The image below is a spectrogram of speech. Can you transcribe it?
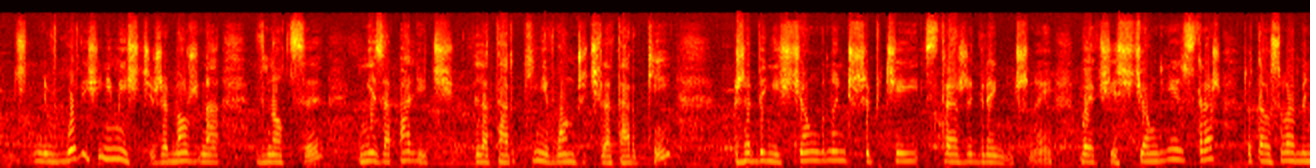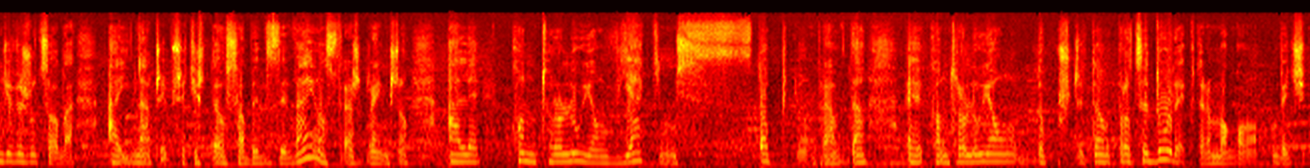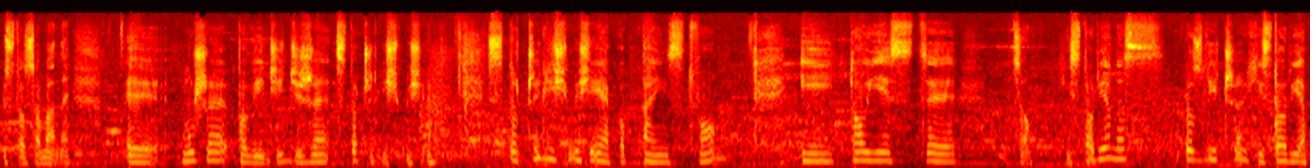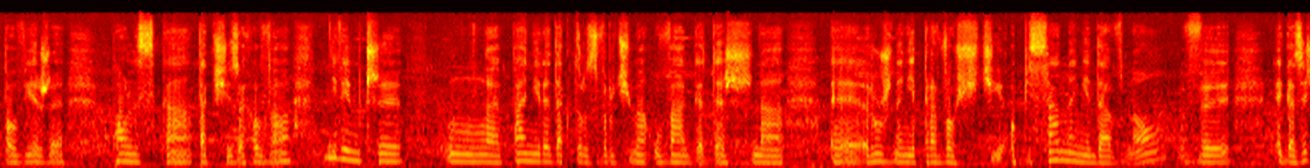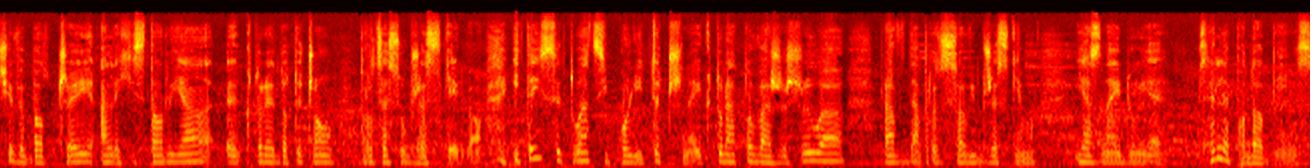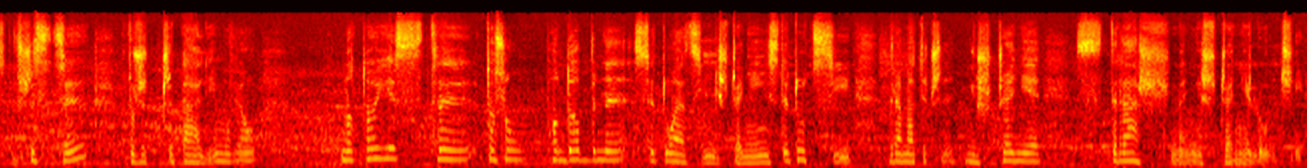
w głowie się nie mieści, że można w nocy nie zapalić latarki, nie włączyć latarki, żeby nie ściągnąć szybciej Straży Granicznej, bo jak się ściągnie straż, to ta osoba będzie wyrzucona. A inaczej przecież te osoby wzywają Straż Graniczną, ale kontrolują w jakimś stopniu, prawda, e, kontrolują dopuszczone procedury, które mogą być stosowane. E, muszę powiedzieć, że stoczyliśmy się. Stoczyliśmy się jako państwo i to jest e, co? historia nas rozliczy, historia powie, że Polska tak się zachowała. Nie wiem, czy pani redaktor zwróciła uwagę też na e, różne nieprawości opisane niedawno w Gazecie Wyborczej, ale historia, e, które dotyczą procesu brzeskiego. I tej sytuacji politycznej, która towarzyszyła prawda, procesowi brzeskiemu, ja znajduję tyle podobieństw. Wszyscy, którzy czytali, mówią, no to jest, y, to są podobne sytuacje. Niszczenie instytucji, dramatyczne niszczenie, straszne niszczenie ludzi.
